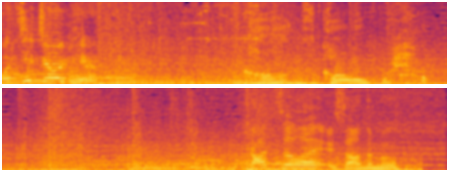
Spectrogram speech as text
What's he doing here? Kong's calling for help. Godzilla is on the move.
